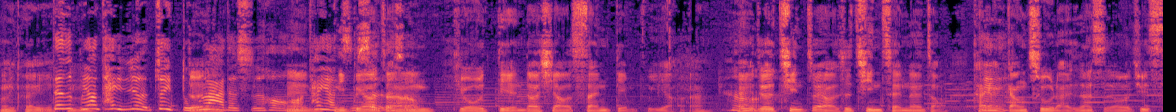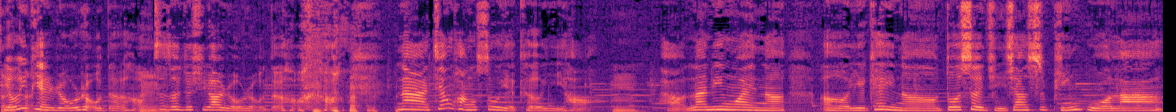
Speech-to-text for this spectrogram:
嗯，可以。但是不要太热，最毒辣的时候哈，太阳直射你不要早上九点到下午三点不要啊。嗯，就是清最好是清晨那种。太阳刚出来那时候去晒，有一点柔柔的哈，这时候就需要柔柔的哈。那姜黄素也可以哈。嗯，好，那另外呢，呃，也可以呢多摄取像是苹果啦、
